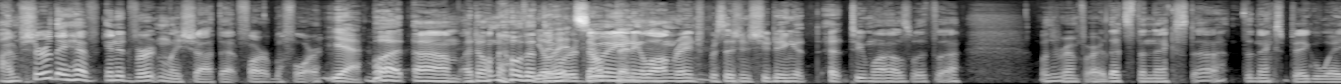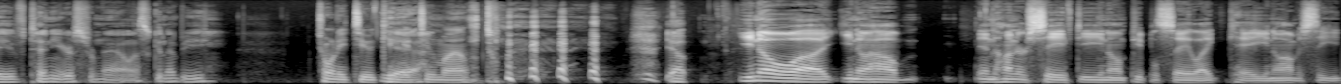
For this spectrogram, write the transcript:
I'm sure they have inadvertently shot that far before. Yeah. but um, I don't know that You'll they were something. doing any long range precision shooting at, at two miles with uh, with rimfire. That's the next uh, the next big wave. Ten years from now, it's going to be 22 king Yeah. at two mile. yep. You know, uh, you know how in hunter safety, you know, people say like, "Hey, you know, obviously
